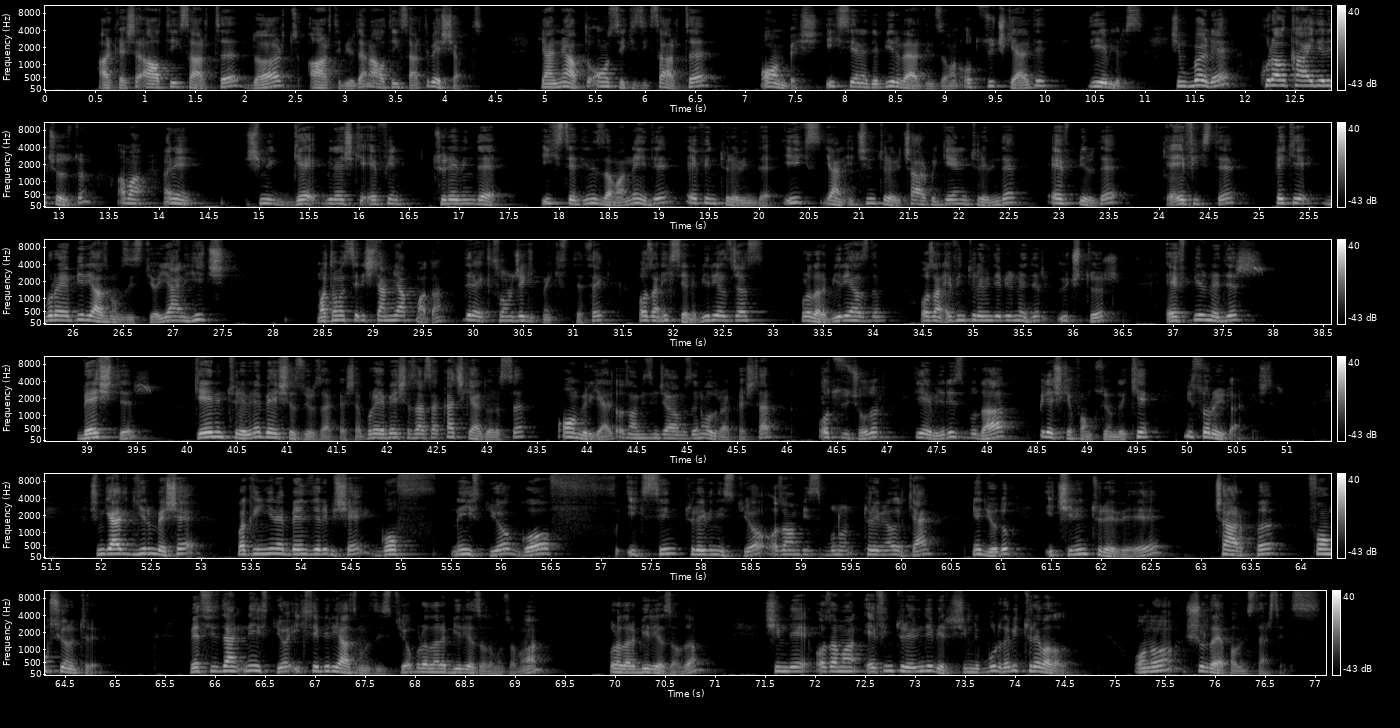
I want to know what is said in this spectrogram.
Arkadaşlar 6x artı 4 artı 1'den 6x artı 5 yaptı. Yani ne yaptı? 18x artı 15. X yerine de 1 verdiğim zaman 33 geldi diyebiliriz. Şimdi böyle kural kaideleri çözdüm. Ama hani şimdi G bileşki F'in türevinde x dediğiniz zaman neydi? F'in türevinde x yani için türevi çarpı G'nin türevinde F1'de e, fx'ti. Peki buraya 1 yazmamızı istiyor. Yani hiç matematiksel işlem yapmadan direkt sonuca gitmek istesek o zaman x yerine 1 yazacağız. Buralara 1 yazdım. O zaman f'in türevinde 1 nedir? 3'tür. f1 nedir? 5'tir. G'nin türevine 5 yazıyoruz arkadaşlar. Buraya 5 yazarsak kaç geldi orası? 11 geldi. O zaman bizim cevabımız da ne olur arkadaşlar? 33 olur diyebiliriz. Bu da bileşke fonksiyonundaki bir soruydu arkadaşlar. Şimdi geldik 25'e. Bakın yine benzeri bir şey. Gof ne istiyor? Gof x'in türevini istiyor. O zaman biz bunun türevini alırken ne diyorduk? İçinin türevi çarpı fonksiyonun türevi. Ve sizden ne istiyor? X'e 1 yazmanızı istiyor. Buralara 1 yazalım o zaman. Buralara 1 yazalım. Şimdi o zaman f'in türevinde 1. Şimdi burada bir türev alalım. Onu şurada yapalım isterseniz.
